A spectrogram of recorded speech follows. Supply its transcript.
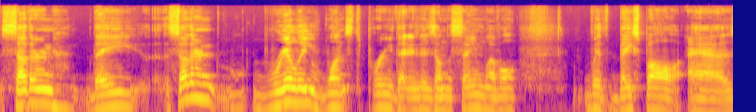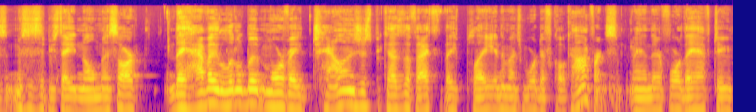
Southern, they Southern really wants to prove that it is on the same level with baseball as Mississippi State and Ole Miss are. They have a little bit more of a challenge just because of the fact that they play in a much more difficult conference, and therefore they have to.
